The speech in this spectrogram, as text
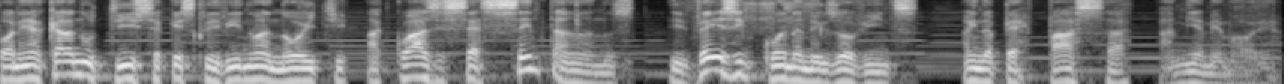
Porém, aquela notícia que escrevi numa noite há quase 60 anos, de vez em quando, amigos ouvintes, ainda perpassa a minha memória.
